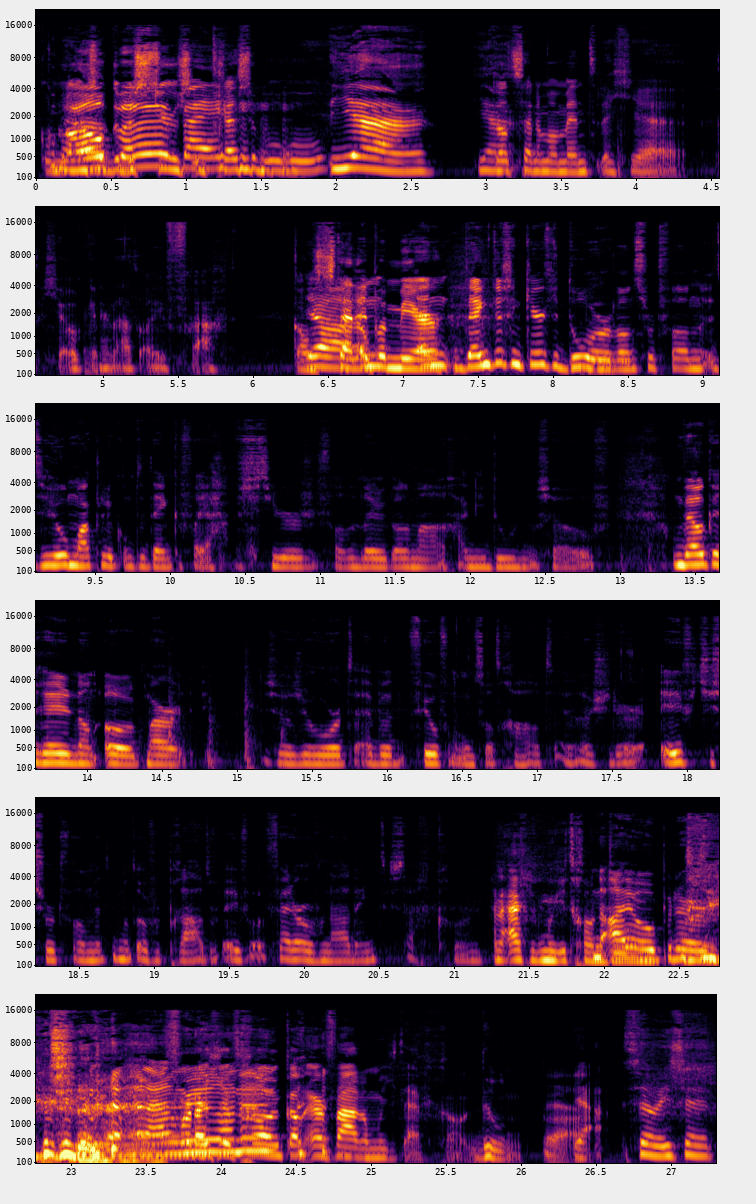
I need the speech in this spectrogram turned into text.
Kom langs op de bestuursinteresseborrel. Ja. ja. Dat zijn de momenten dat je, dat je ook inderdaad al je vraag kan Ja, stellen en, op een meer... En denk dus een keertje door, want soort van, het is heel makkelijk om te denken van ja, bestuur, soort van leuk allemaal, ga ik niet doen of zo. Of om welke reden dan ook. Maar zoals je hoort, hebben veel van ons dat gehad. En als je er eventjes soort van met iemand over praat of even verder over nadenkt, is het eigenlijk gewoon En eigenlijk moet je het gewoon een doen. eye-opener. Ja, Voordat je het gewoon kan ervaren, moet je het eigenlijk gewoon doen. Ja. Ja. Zo is het.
